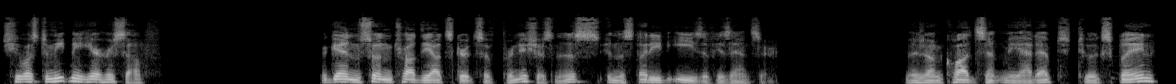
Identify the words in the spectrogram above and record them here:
She was to meet me here herself. Again Sun trod the outskirts of perniciousness in the studied ease of his answer. Mezhan Kwaad sent me, Adept, to explain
